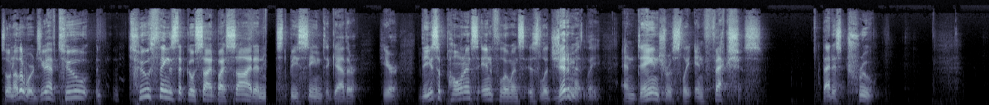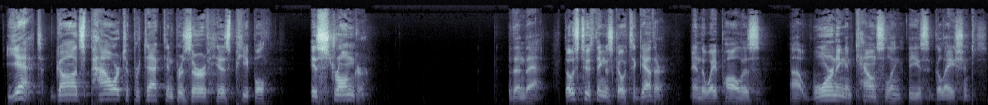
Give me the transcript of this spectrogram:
So, in other words, you have two, two things that go side by side and must be seen together here. These opponents' influence is legitimately and dangerously infectious. That is true. Yet, God's power to protect and preserve his people is stronger than that. Those two things go together in the way Paul is uh, warning and counseling these Galatians.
